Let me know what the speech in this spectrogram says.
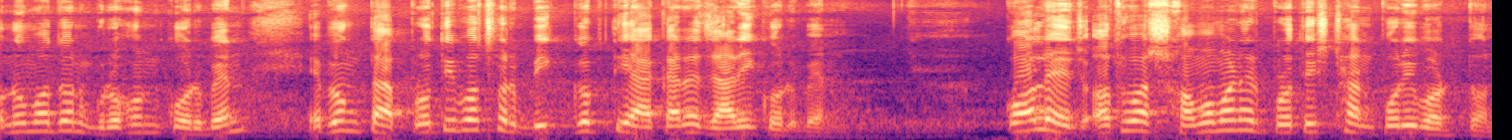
অনুমোদন গ্রহণ করবেন এবং তা প্রতি বছর বিজ্ঞপ্তি আকারে জারি করবেন। কলেজ অথবা সমমানের প্রতিষ্ঠান পরিবর্তন।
